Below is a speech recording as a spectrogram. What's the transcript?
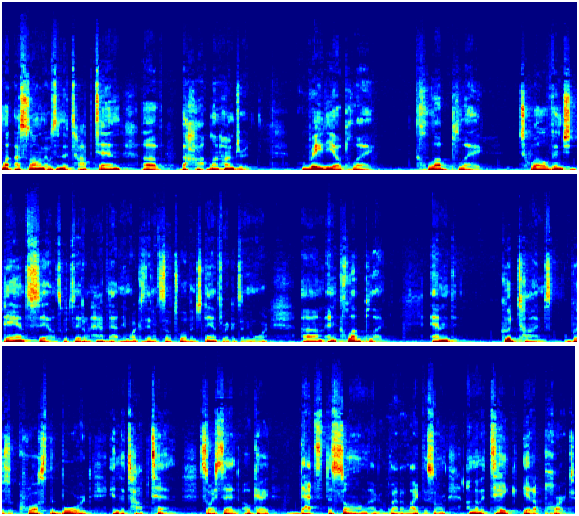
one, a song that was in the top 10 of the Hot 100, radio play, club play, 12 inch dance sales, which they don't have that anymore because they don't sell 12 inch dance records anymore, um, and club play. And Good Times was across the board in the top 10. So I said, okay, that's the song. I'm glad I like the song. I'm going to take it apart.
